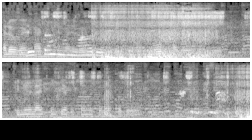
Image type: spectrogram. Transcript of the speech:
hello guys like नहीं किया subscribe नहीं करना कर दो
